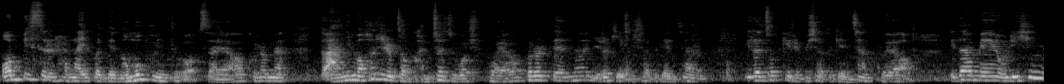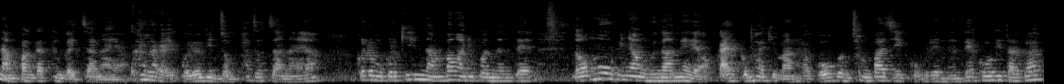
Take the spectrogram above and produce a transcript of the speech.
원피스를 하나 입었는데 너무 포인트가 없어요. 그러면 또 아니면 허리를 좀 감춰주고 싶어요. 그럴 때는 이렇게 입으셔도 괜찮은 이런 조끼를 입으셔도 괜찮고요. 그 다음에 우리 흰 남방 같은 거 있잖아요. 카라가 있고 여긴 좀 파졌잖아요. 그러면 그렇게 흰 남방을 입었는데 너무 그냥 무난해요. 깔끔하기만 하고 그럼 청바지 입고 그랬는데 거기다가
